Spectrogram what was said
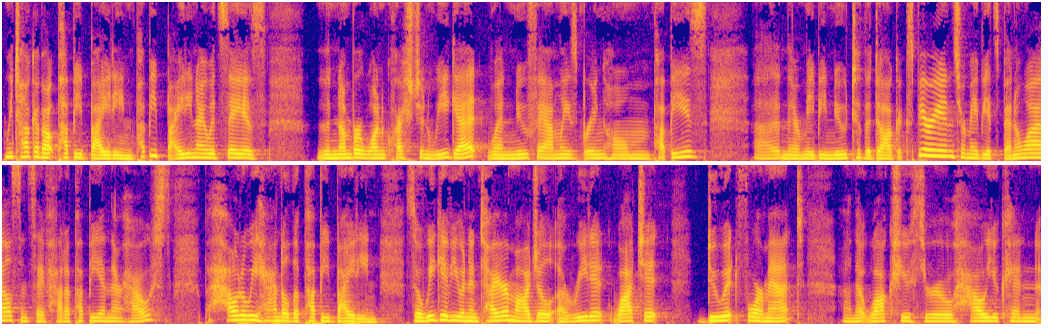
We talk about puppy biting. Puppy biting, I would say, is the number one question we get when new families bring home puppies. Uh, and they're maybe new to the dog experience, or maybe it's been a while since they've had a puppy in their house. But how do we handle the puppy biting? So, we give you an entire module, a read it, watch it, do it format uh, that walks you through how you can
